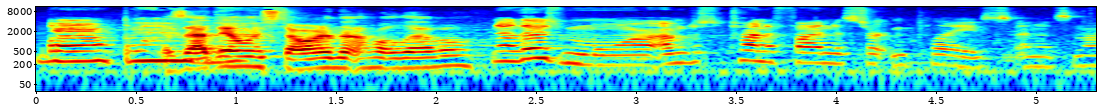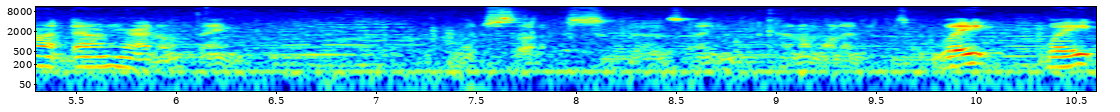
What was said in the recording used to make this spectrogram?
Is that the only star in that whole level? No, there's more. I'm just trying to find a certain place, and it's not down here, I don't think. Which sucks, because I kind of wanted to. Wait, wait,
